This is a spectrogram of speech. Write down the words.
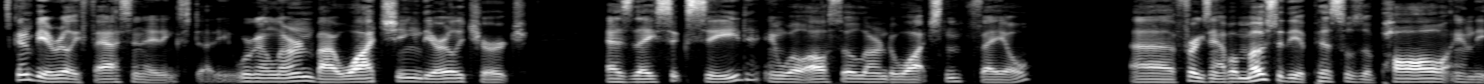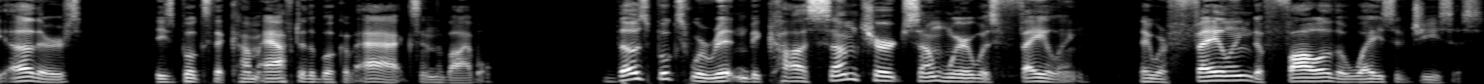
It's going to be a really fascinating study. We're going to learn by watching the early church as they succeed, and we'll also learn to watch them fail. Uh, for example, most of the epistles of Paul and the others, these books that come after the book of Acts in the Bible, those books were written because some church somewhere was failing. They were failing to follow the ways of Jesus.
